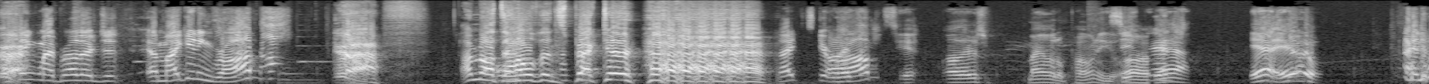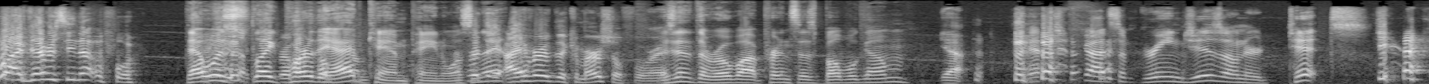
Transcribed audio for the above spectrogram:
I think my brother just. Am I getting robbed? I'm not the health inspector. I just get Oh, robbed? see it. Oh, there's My Little Pony. See oh, yeah. Yeah, ew. I know. I've never seen that before. that was like part of the ad campaign, wasn't the- it? I heard the commercial for it. Isn't it the robot princess bubblegum? yeah. Yeah, she's got some green jizz on her tits. Yeah.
